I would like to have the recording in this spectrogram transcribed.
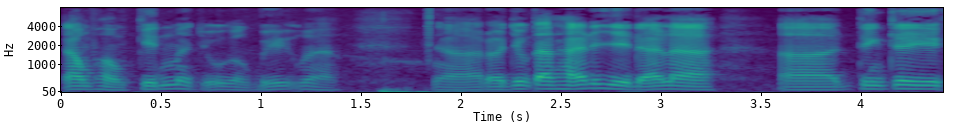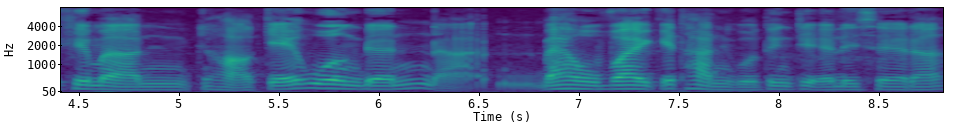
Trong phòng kín mà Chúa còn biết mà. À, rồi chúng ta thấy cái gì để là uh, tiên tri khi mà họ kéo quân đến đã bao vây cái thành của tiên tri Elise đó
